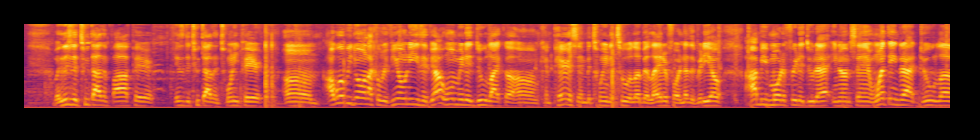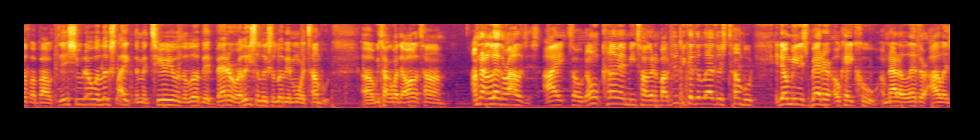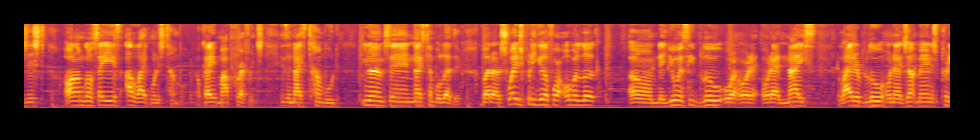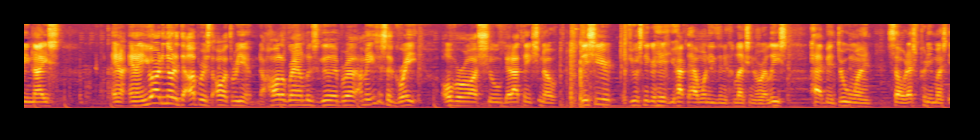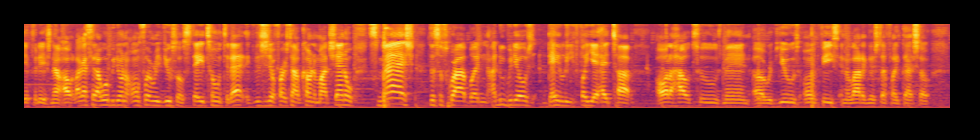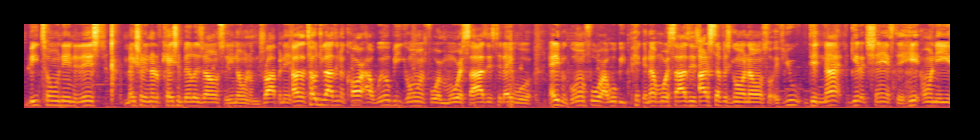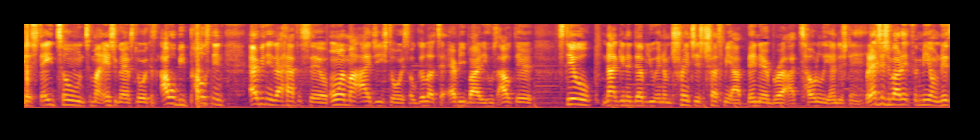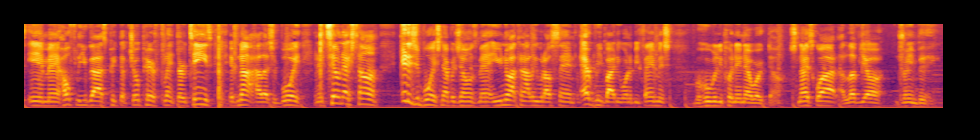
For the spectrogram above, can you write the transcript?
But this is a 2005 pair. This is the 2020 pair. Um, I will be doing like a review on these. If y'all want me to do like a um, comparison between the two a little bit later for another video, I'll be more than free to do that. You know what I'm saying? One thing that I do love about this shoe though, it looks like the material is a little bit better, or at least it looks a little bit more tumbled. Uh, we talk about that all the time. I'm not a leatherologist, alright? So don't come at me talking about just because the leather is tumbled, it don't mean it's better. Okay, cool. I'm not a leatherologist. All I'm gonna say is I like when it's tumbled, okay? My preference is a nice tumbled, you know what I'm saying? Nice tumbled leather. But uh, suede is pretty good for overlook. Um, the UNC blue or, or, that, or that nice lighter blue on that Jumpman is pretty nice. And, and you already know that the upper is the all 3M. The hologram looks good, bro. I mean, it's just a great overall shoe that I think, you know, this year, if you're a sneakerhead, you have to have one of these in the collection or at least have been through one. So that's pretty much it for this. Now, like I said, I will be doing an on-foot review, so stay tuned to that. If this is your first time coming to my channel, smash the subscribe button. I do videos daily for your head top. All the how-tos, man, uh, reviews on feast, and a lot of good stuff like that. So be tuned into this. Make sure the notification bell is on so you know when I'm dropping it. As I told you guys in the car, I will be going for more sizes today. Well, not even going for, I will be picking up more sizes. A lot of stuff is going on. So if you did not get a chance to hit on these, just stay tuned to my Instagram story because I will be posting everything that I have to sell on my IG story. So good luck to everybody who's out there still not getting a W in them trenches. Trust me, I've been there, bro. I totally understand. But that's just about it for me on this end, man. Hopefully you guys picked up your pair of Flint 13s. If not, holla at your boy. And until next time, it is your boy Sniper Jones, man. And you know I cannot leave without saying everybody want to be famous, but who really put in that work though? Snipe Squad, I love y'all. Dream big.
